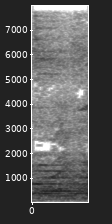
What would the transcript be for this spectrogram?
Lord.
